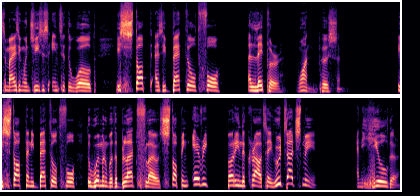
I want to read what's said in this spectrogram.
It's amazing when Jesus entered the world, he stopped as he battled for a leper, one person. He stopped and he battled for the woman with the blood flow, stopping everybody in the crowd, say, Who touched me? And he healed her.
